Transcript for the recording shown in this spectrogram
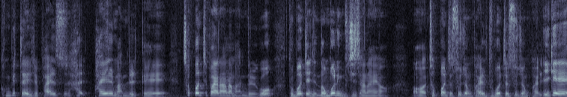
컴퓨터에 이제 파일 수, 할- 파일 만들 때 첫 번째 파일 하나 만들고 두 번째 이제 넘버링 붙이잖아요. 어, 첫 번째 수정 파일, 두 번째 수정 파일. 이게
